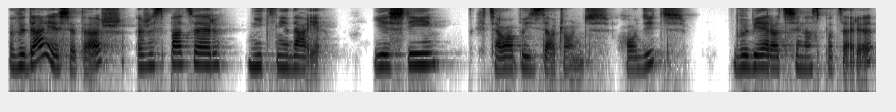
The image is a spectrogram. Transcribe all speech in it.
Wydaje się też, że spacer nic nie daje. Jeśli chciałabyś zacząć chodzić, wybierać się na spacery,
